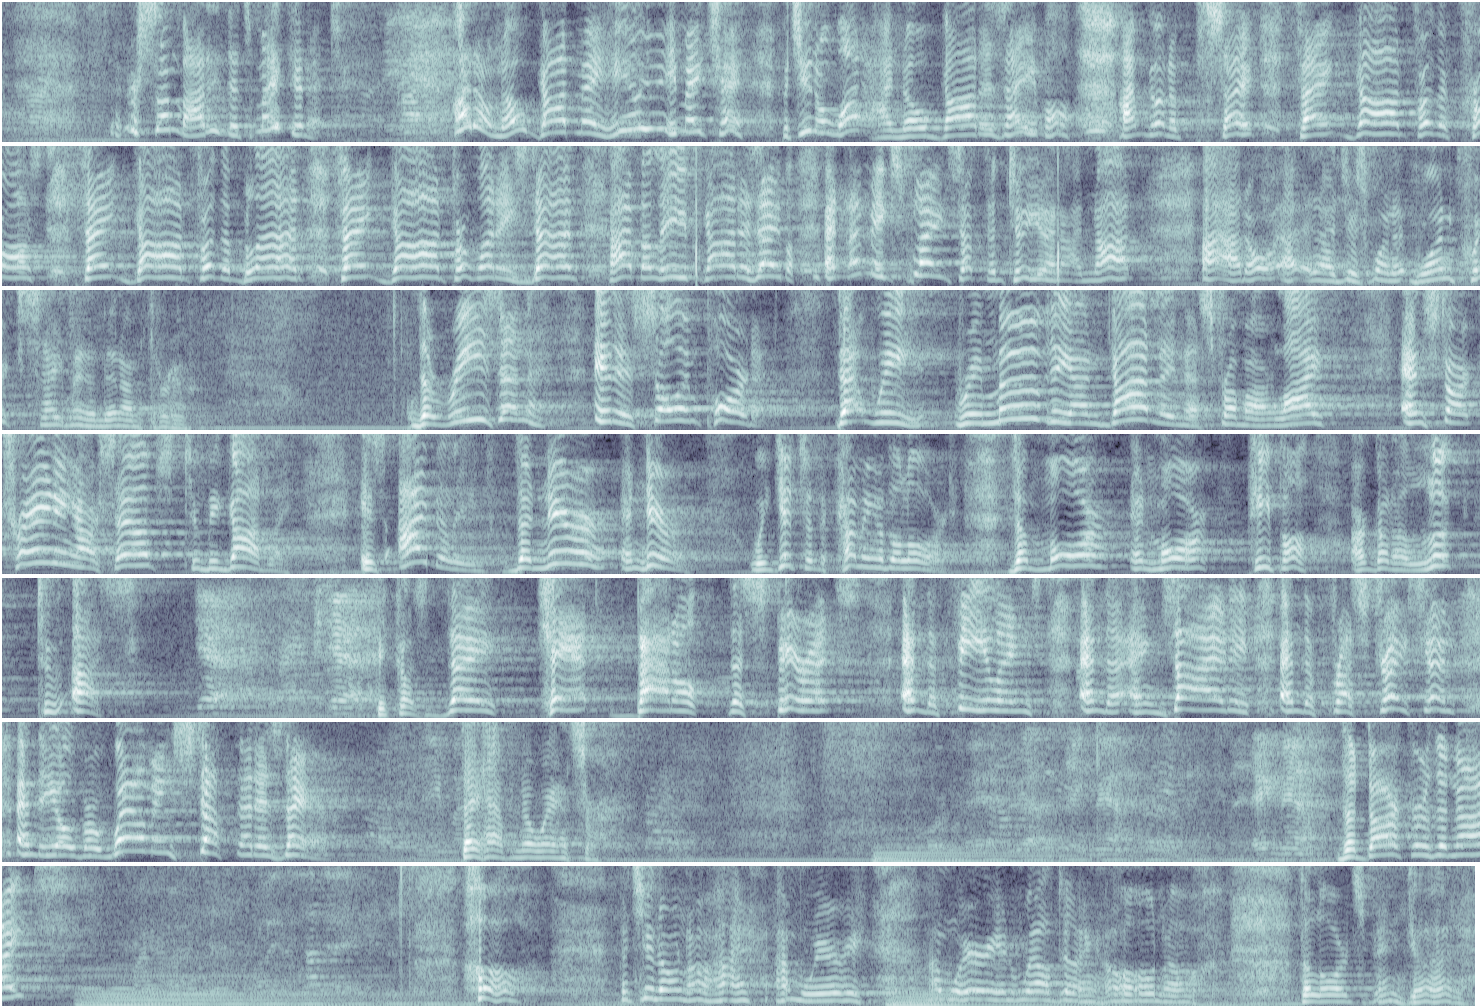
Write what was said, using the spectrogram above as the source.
There's somebody that's making it. I don't know. God may heal you, He may change. But you know what? I know God is able. I'm going to say, thank God for the cross. Thank God for the blood. Thank God for what He's done. I believe God is able. And let me explain something to you, and I'm not, I, I don't, I, I just want one quick statement and then I'm through. The reason it is so important that we remove the ungodliness from our life and start training ourselves to be godly is, I believe, the nearer and nearer we get to the coming of the Lord, the more and more people are going to look to us. Yes. Yes. Because they can't battle the spirits and the feelings and the anxiety and the frustration and the overwhelming stuff that is there. They have no answer. The darker the night. Oh, but you don't know, I, I'm weary. I'm weary and well doing. Oh, no. The Lord's been good.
